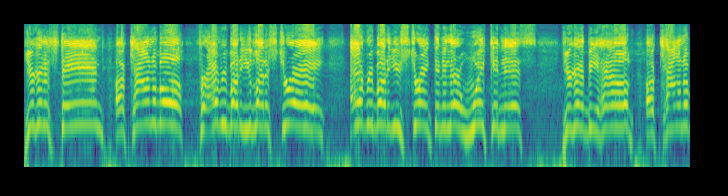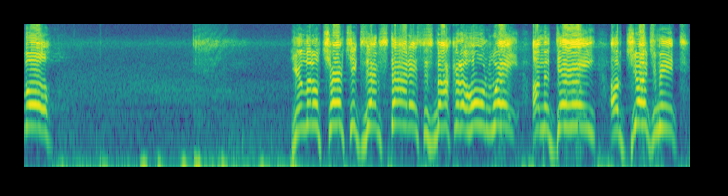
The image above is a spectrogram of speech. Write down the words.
You're going to stand accountable for everybody you led astray, everybody you strengthened in their wickedness. You're going to be held accountable. Your little church exempt status is not going to hold weight on the day of judgment.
